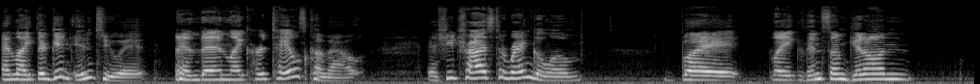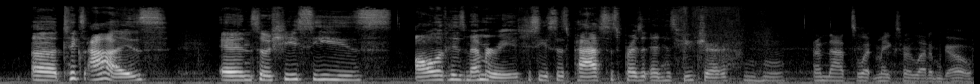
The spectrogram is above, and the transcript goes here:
and like they're getting into it and then like her tails come out and she tries to wrangle them but like then some get on uh Tick's eyes and so she sees all of his memories. She sees his past, his present and his future. And that's what makes her let him go.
